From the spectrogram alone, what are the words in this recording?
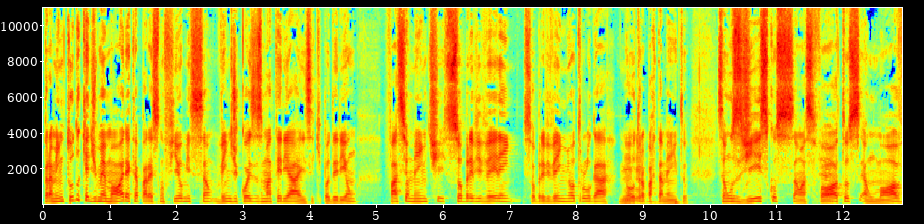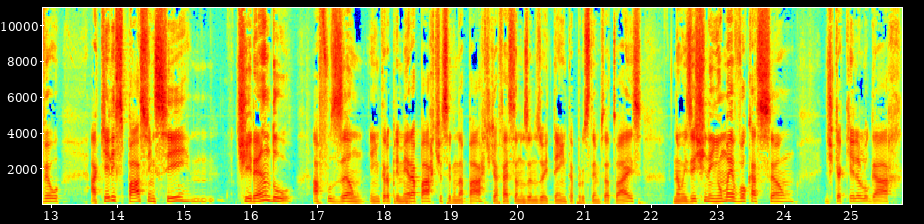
para mim, tudo que é de memória que aparece no filme são, vem de coisas materiais e que poderiam facilmente sobreviverem, sobreviver em outro lugar, em Uhum. outro apartamento. São os discos, são as fotos, é, um móvel. Aquele espaço em si, tirando a fusão entre a primeira parte e a segunda parte, que é a festa nos anos 80 para os tempos atuais, não existe nenhuma evocação de que aquele lugar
